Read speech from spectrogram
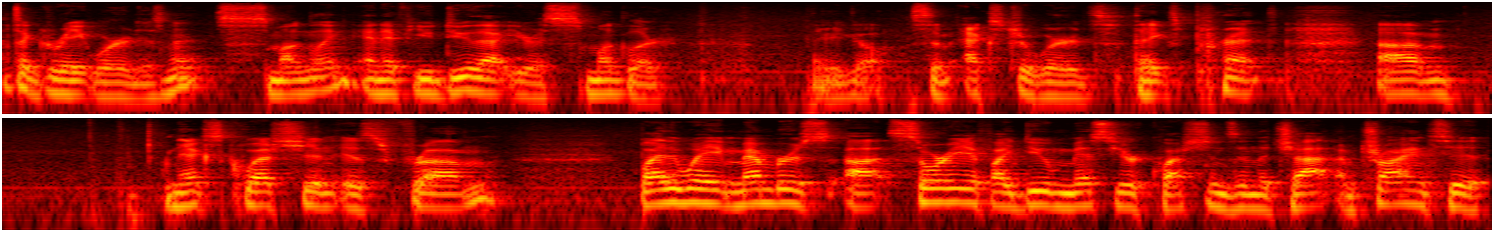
That's a great word isn't it? Smuggling. And if you do that you're a smuggler. There you go. Some extra words. Thanks brent. Um, next question is from by the way, members, uh, sorry if I do miss your questions in the chat. I'm trying to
